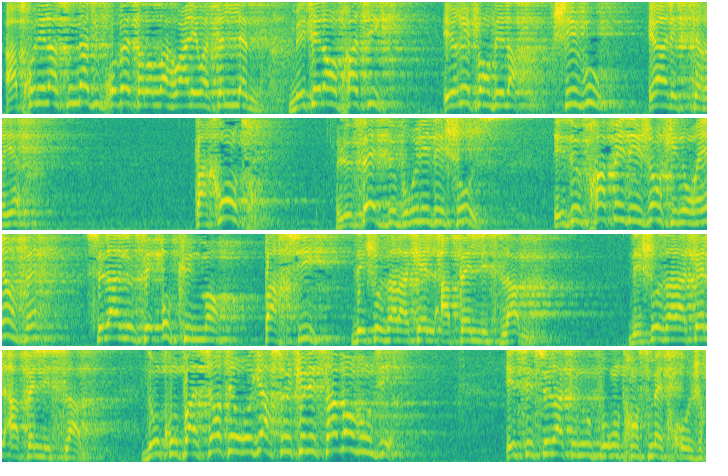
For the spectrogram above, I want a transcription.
Apprenez la sunna du prophète mettez-la en pratique et répandez-la chez vous et à l'extérieur. Par contre, le fait de brûler des choses et de frapper des gens qui n'ont rien fait, cela ne fait aucunement partie des choses à laquelle appelle l'islam. Des choses à laquelle appelle l'islam. Donc on patiente et on regarde ce que les savants vont dire. Et c'est cela que nous pourrons transmettre aux gens.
